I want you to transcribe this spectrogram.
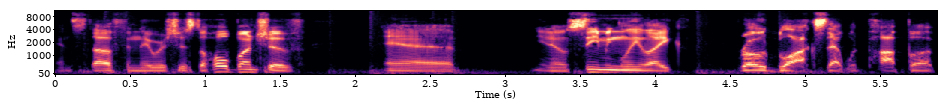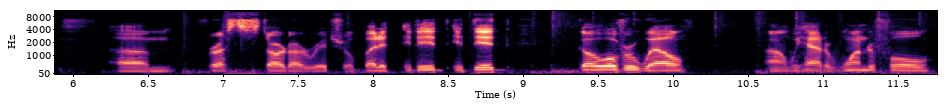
and stuff, and there was just a whole bunch of uh, you know, seemingly like roadblocks that would pop up um, for us to start our ritual. But it, it did it did go over well. Uh, we had a wonderful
